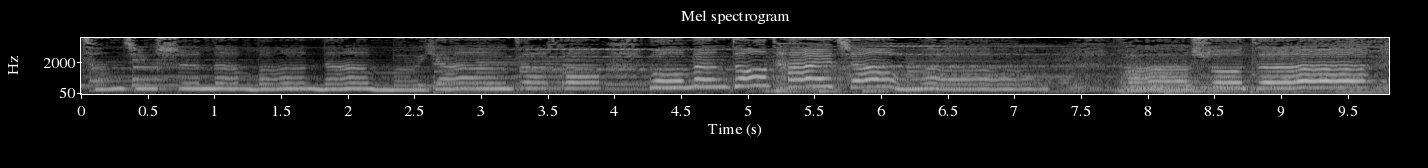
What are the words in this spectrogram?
曾经是那么那么样的好，我们都太骄傲。话说的。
